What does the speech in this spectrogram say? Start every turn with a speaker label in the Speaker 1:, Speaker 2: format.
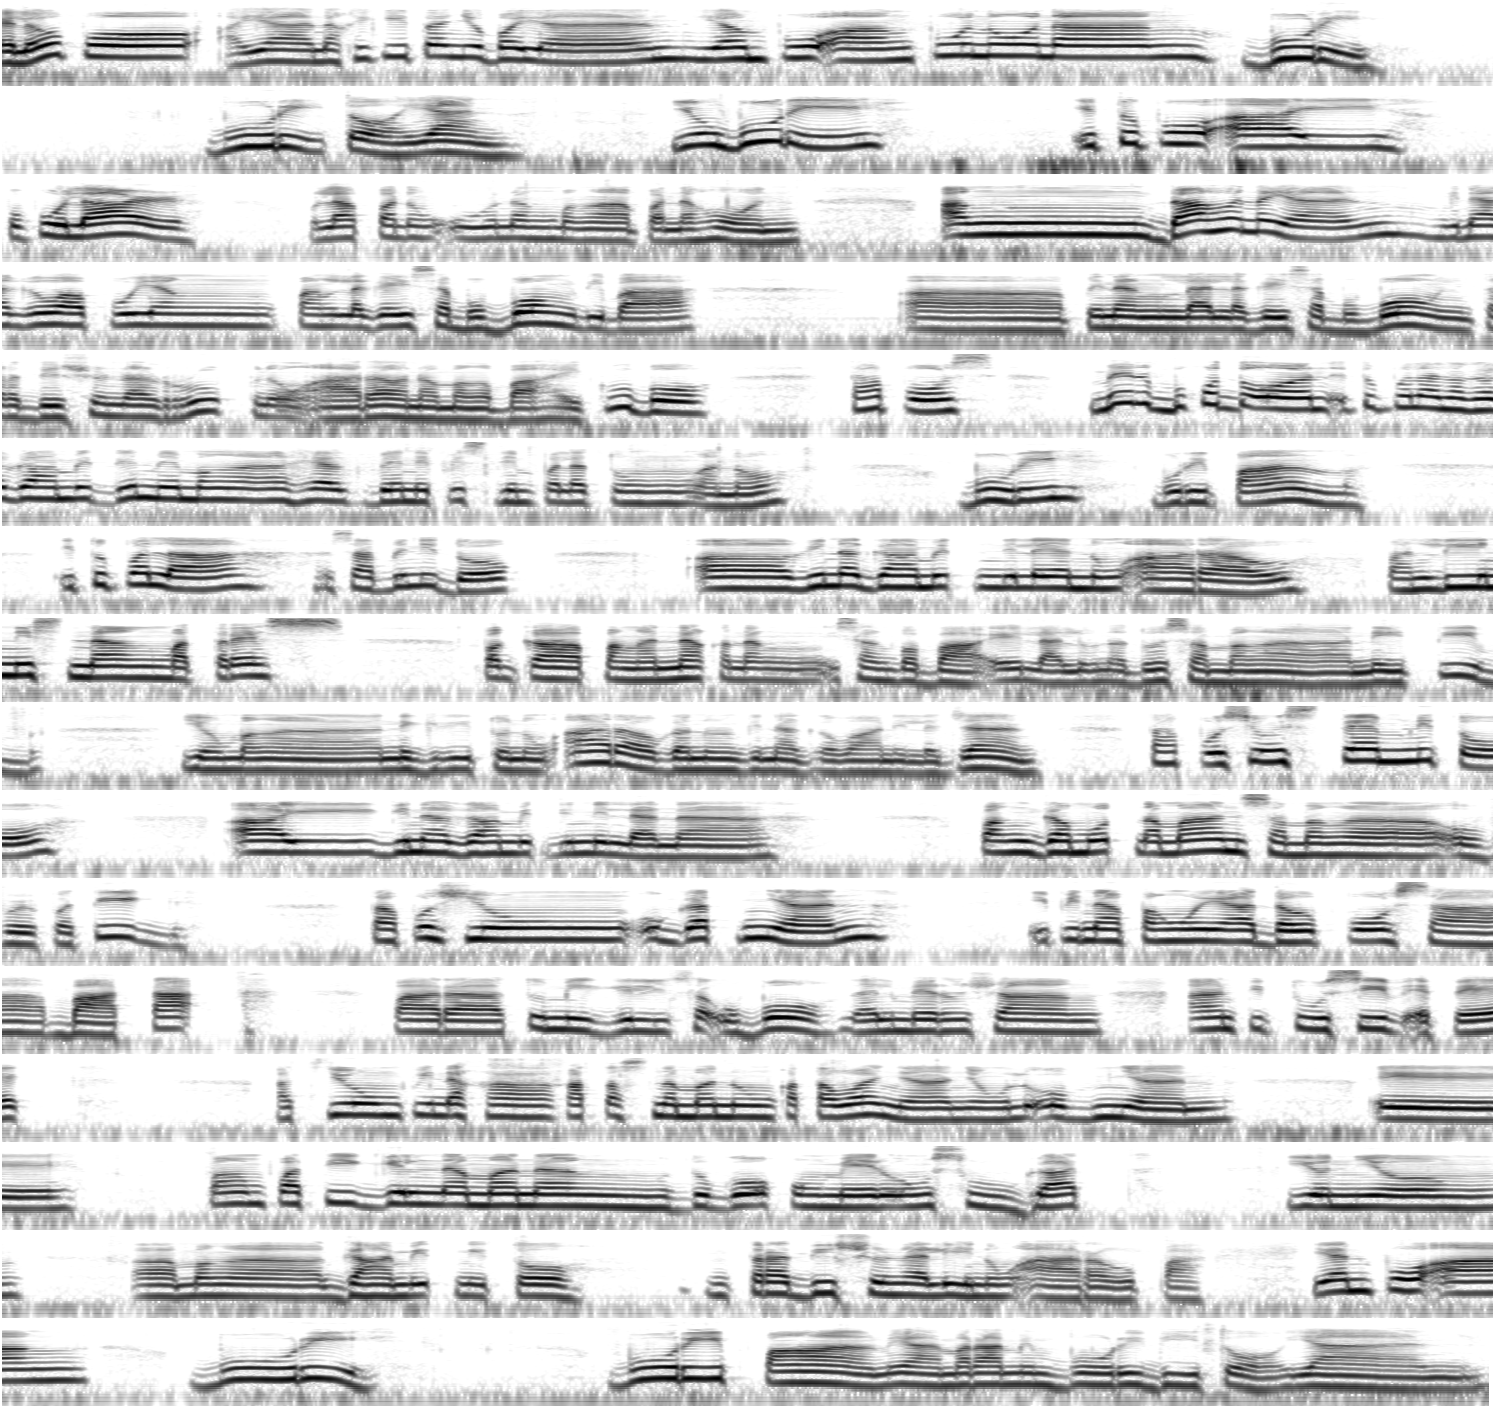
Speaker 1: Hello po. Ayan, nakikita nyo ba yan? Yan po ang puno ng buri. Buri ito, yan. Yung buri, ito po ay popular. Wala pa nung unang mga panahon. Ang dahon na yan, ginagawa po yung panglagay sa bubong, di ba? Ah, pinanglalagay sa bubong, yung traditional roof noong araw ng mga bahay kubo. Tapos, may bukod doon, ito pala nagagamit din, may mga health benefits din pala tong ano, buri, buri palm. Ito pala, sabi ni Doc, ah, ginagamit nila yan nung araw, panlinis ng matres pagkapanganak ng isang babae, lalo na doon sa mga native, yung mga negrito nung araw, ganun ginagawa nila dyan. Tapos yung stem nito ay ginagamit din nila na panggamot naman sa mga overfatigue. Tapos yung ugat niyan, ipinapanguya daw po sa bata para tumigil sa ubo dahil meron siyang antitussive effect. At yung pinakakatas naman ng katawan niyan, yung loob niyan, eh, pampatigil naman ng dugo kung mayroong sugat. Yun yung ah, mga gamit nito traditionally nung araw pa. Yan po ang buri. Buri palm. Yan, maraming buri dito. Yan.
